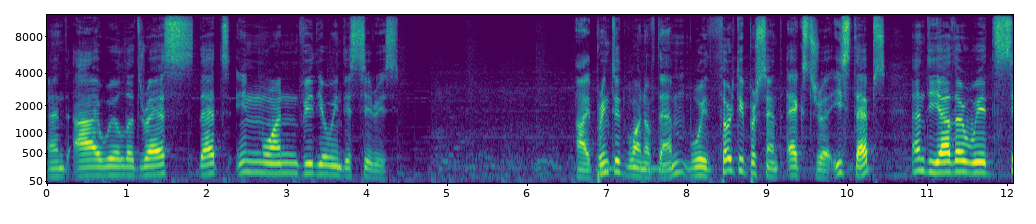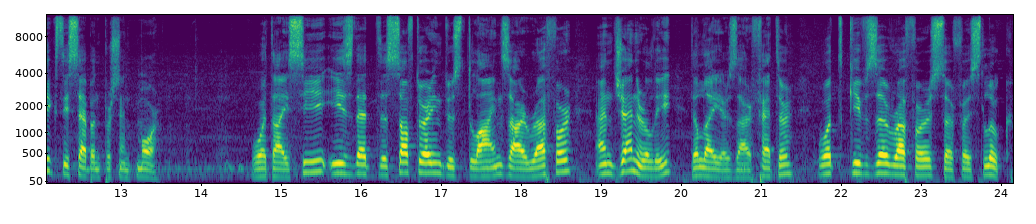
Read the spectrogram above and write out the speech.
and I will address that in one video in this series. I printed one of them with 30% extra E-steps and the other with 67% more. What I see is that the software-induced lines are rougher and generally the layers are fatter, what gives a rougher surface look.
